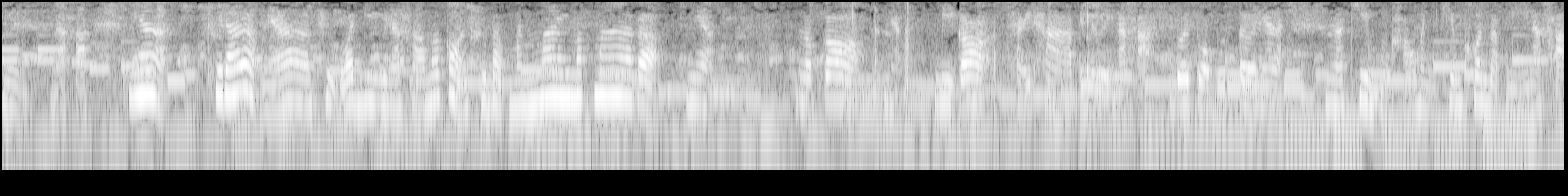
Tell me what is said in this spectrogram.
นี่นะคะ เนี่ยคือได้แบบเนี้ยถือว่าดีนะคะ เมื่อก่อนคือแบบมันไหม้มากๆอะ่ะเนี่ยแล้วก็เนี่ยบีก็ใช้ทาไปเลยนะคะ ด้วยตัวบูสเตอร์เนี่ยแหละ เนื้อครีมของเขามันเข้มข้นแบบนี้นะคะ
